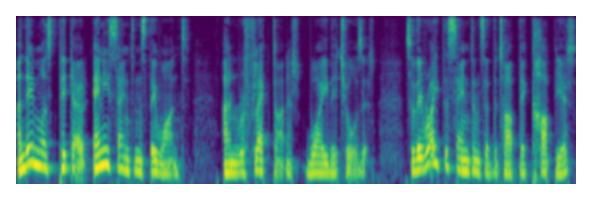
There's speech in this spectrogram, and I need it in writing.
And they must pick out any sentence they want and reflect on it, why they chose it. So they write the sentence at the top, they copy it.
